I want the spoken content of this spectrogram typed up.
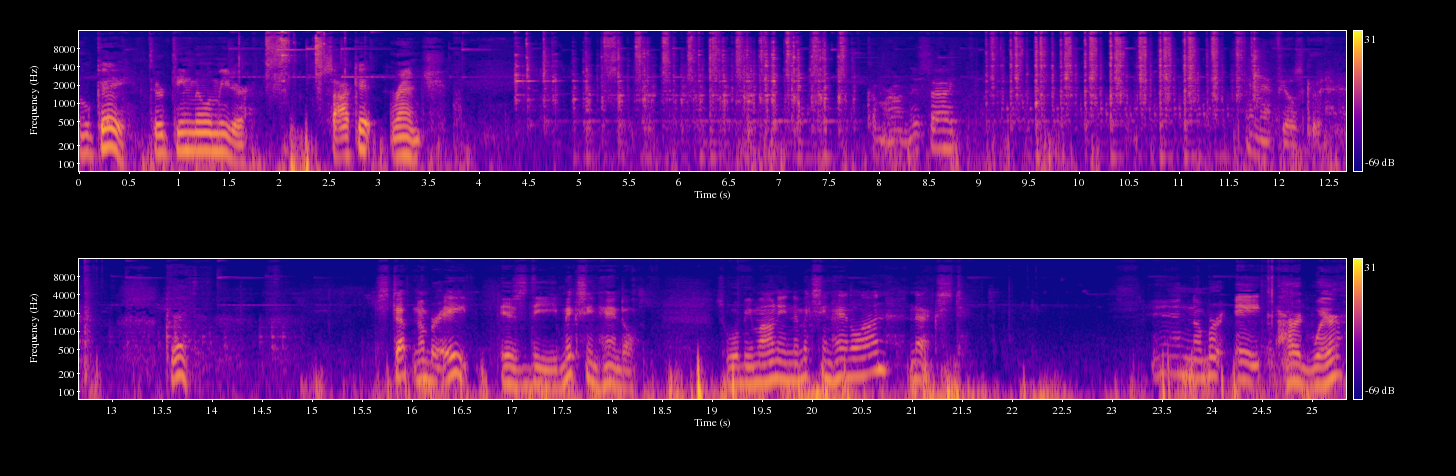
Okay, 13 millimeter socket wrench. Come around this side. And that feels good. Okay. Step number eight is the mixing handle. So we'll be mounting the mixing handle on next. And number eight, hardware.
